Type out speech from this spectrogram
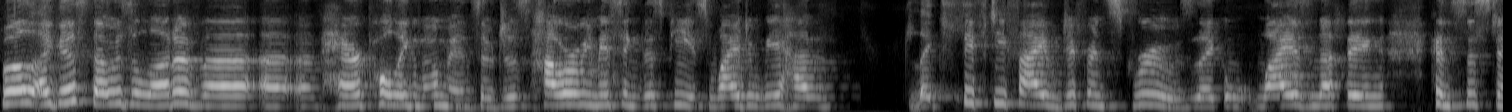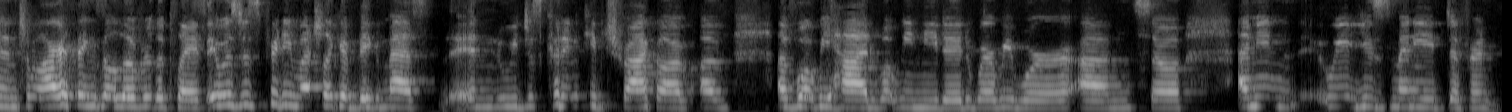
well, I guess that was a lot of, uh, uh, of hair pulling moments of just how are we missing this piece? Why do we have like 55 different screws. Like why is nothing consistent? Why are things all over the place? It was just pretty much like a big mess and we just couldn't keep track of of, of what we had what we needed where we were um, so i mean we used many different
